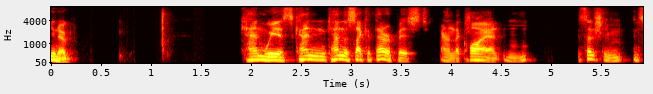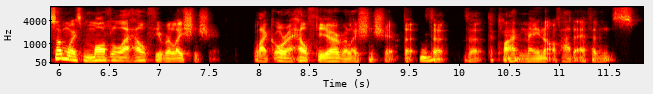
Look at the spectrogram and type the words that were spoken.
you know, can we as can can the psychotherapist and the client essentially in some ways model a healthy relationship, like or a healthier relationship that mm-hmm. that, that the client may not have had evidence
